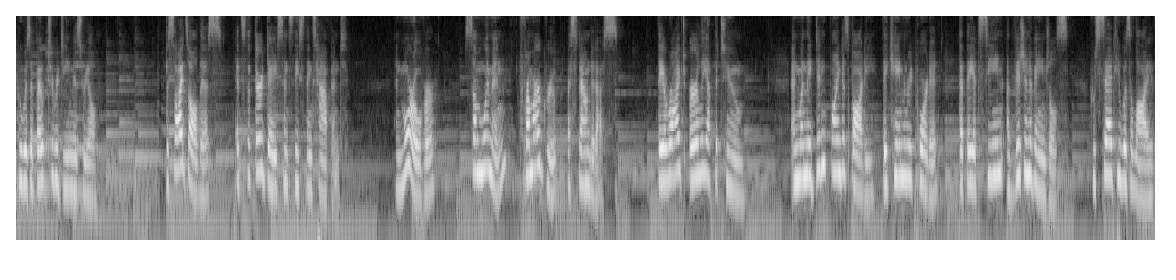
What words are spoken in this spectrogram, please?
who was about to redeem Israel. Besides all this, it's the third day since these things happened. And moreover, some women from our group astounded us. They arrived early at the tomb, and when they didn't find his body, they came and reported that they had seen a vision of angels who said he was alive.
